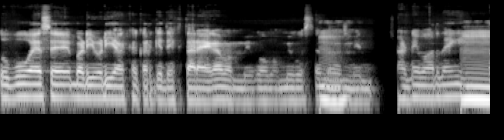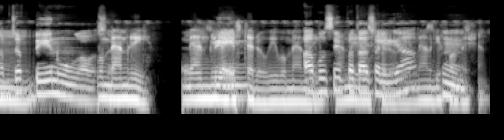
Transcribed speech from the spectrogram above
तो वो ऐसे बड़ी बड़ी आँखें करके देखता रहेगा मम्मी को मम्मी गुस्से में। मम्मी छाटे मार देंगी तब जब। पेन होगा उसे मेमोरी मेमोरी रजिस्टर होगी वो मेमोरी अब उसे पता चल गया, मेमोरी। फॉर्मेशन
